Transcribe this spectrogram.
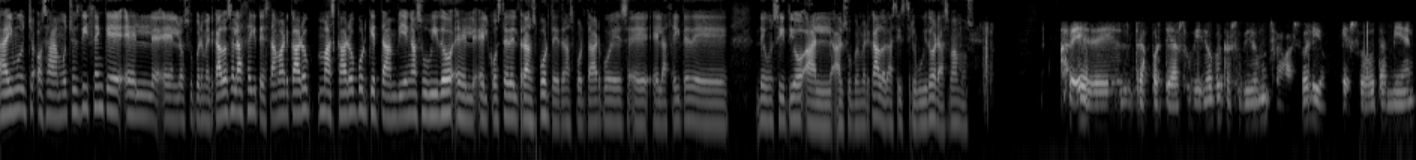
Hay mucho, o sea, muchos dicen que en los supermercados el aceite está más caro, más caro porque también ha subido el, coste del transporte, de transportar pues eh, el aceite de, de un sitio al, al supermercado, las distribuidoras, vamos. A ver, el transporte ha subido porque ha subido mucho el gasóleo. Eso también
